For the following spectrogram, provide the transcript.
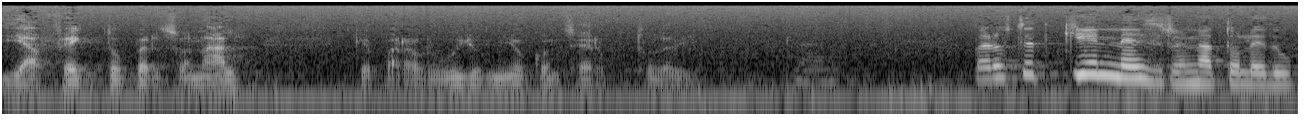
y afecto personal que para orgullo mío conservo todavía. Para usted, ¿quién es Renato Leduc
